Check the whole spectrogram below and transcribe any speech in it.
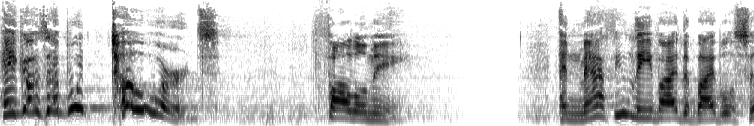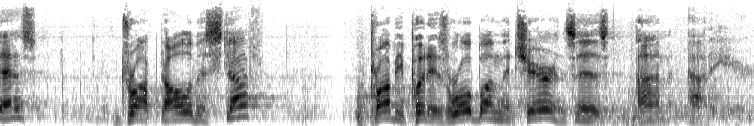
He goes up with two words Follow me. And Matthew Levi, the Bible says, dropped all of his stuff, probably put his robe on the chair and says, I'm out of here.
